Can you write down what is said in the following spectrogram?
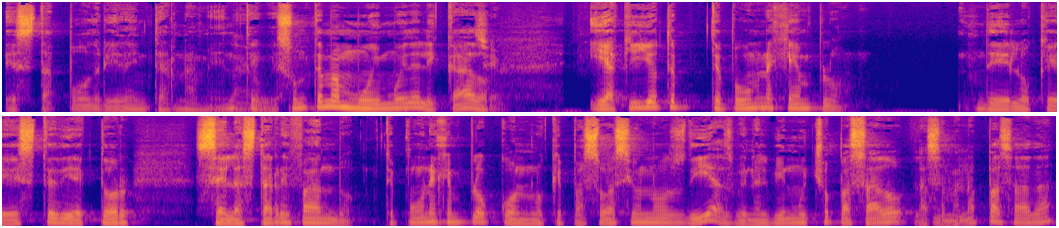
está podrida internamente. Es un tema muy, muy delicado. Y aquí yo te, pongo un ejemplo de lo que este director se la está rifando. Te pongo un ejemplo con lo que pasó hace unos días, en el bien mucho pasado, la semana pasada,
